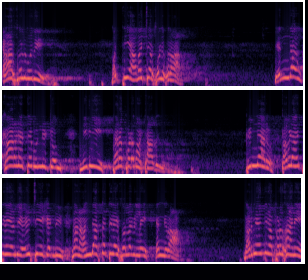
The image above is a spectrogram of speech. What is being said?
யார் சொல்லுவது மத்திய அமைச்சர் சொல்லுகிறார். எந்த காரணத்தை முன்னிட்டும் நிதி தரப்பட மாட்டாது. பின்னர் தமிழகத்திலே இருந்து எழுச்சியை கண்டு நான் அந்த அர்த்தத்திலே சொல்லவில்லை என்கிறார். தர்மேந்திர பிரதானே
